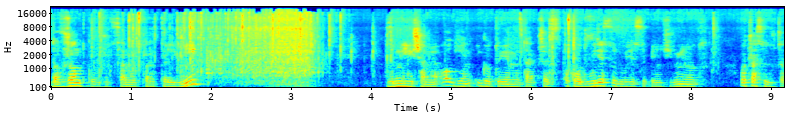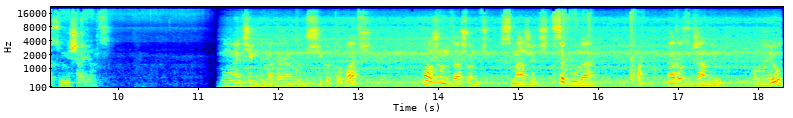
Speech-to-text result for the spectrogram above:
Do wrzątku wrzucamy tortellini. Zmniejszamy ogień i gotujemy tak przez około 20-25 minut, od czasu do czasu mieszając. W momencie, gdy makaron kończy się gotować, możemy zacząć smażyć cebulę na rozgrzanym oleju.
